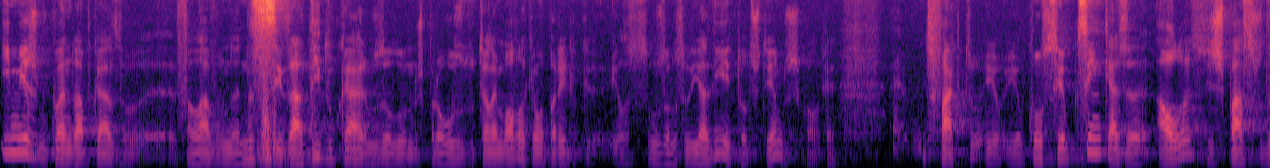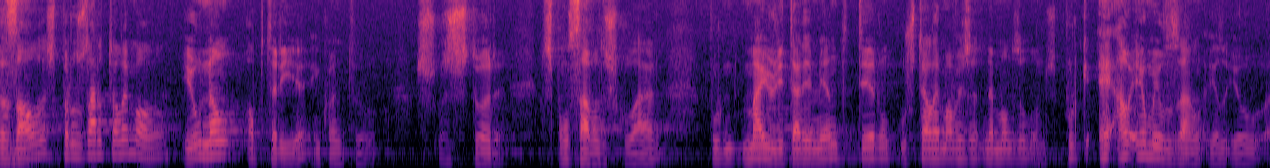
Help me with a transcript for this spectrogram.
E mesmo quando há bocado eh, falavam na necessidade de educar os alunos para o uso do telemóvel, que é um aparelho que eles usam no seu dia a dia e todos temos, qualquer, de facto, eu, eu, concebo que sim, que haja aulas e espaços das aulas para usar o telemóvel. Eu não optaria, enquanto gestor responsável do escolar, por maioritariamente ter os telemóveis na mão dos alunos. Porque é, é uma ilusão, eu, eu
